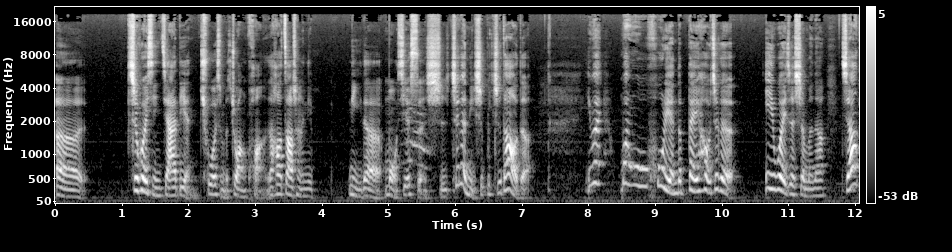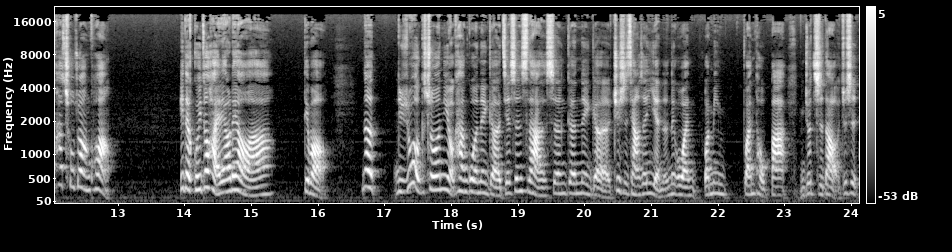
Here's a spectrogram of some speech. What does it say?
呃智慧型家电出了什么状况，然后造成你？你的某些损失，这个你是不知道的，因为万物互联的背后，这个意味着什么呢？只要它出状况，你的贵州海料料啊，对不？那你如果说你有看过那个杰森斯坦森跟那个巨石强森演的那个《玩玩命关头八》，你就知道，就是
